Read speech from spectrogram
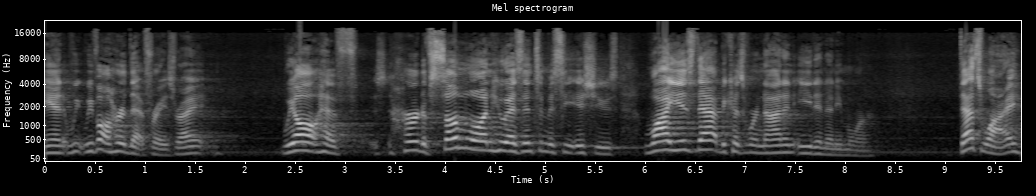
And we, we've all heard that phrase, right? We all have heard of someone who has intimacy issues. Why is that? Because we're not in Eden anymore. That's why.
